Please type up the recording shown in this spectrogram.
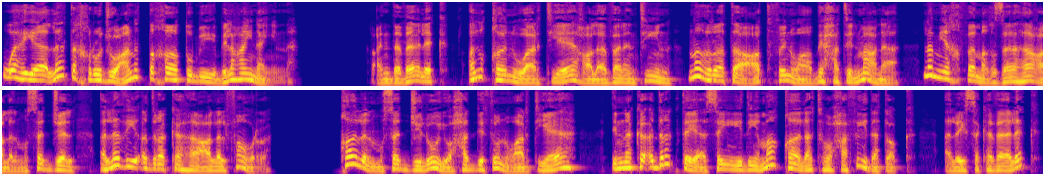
وهي لا تخرج عن التخاطب بالعينين. عند ذلك ألقى نوارتيه على فالنتين نظرة عطف واضحة المعنى لم يخف مغزاها على المسجل الذي أدركها على الفور. قال المسجل يحدث نوارتييه إنك أدركت يا سيدي ما قالته حفيدتك أليس كذلك؟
